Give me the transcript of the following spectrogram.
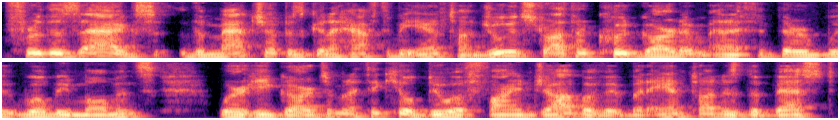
for the Zags, the matchup is going to have to be Anton. Julian Strawther could guard him, and I think there will be moments where he guards him, and I think he'll do a fine job of it. But Anton is the best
